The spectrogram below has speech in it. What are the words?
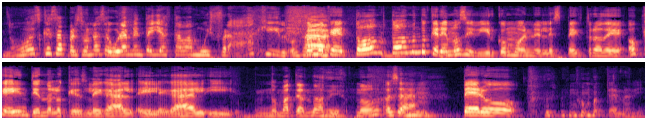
No, es que esa persona seguramente ya estaba muy frágil. O sea, como que todo, todo el mundo queremos vivir como en el espectro de, ok, entiendo lo que es legal e ilegal y no maté a nadie, ¿no? O sea, pero, No maté a nadie.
